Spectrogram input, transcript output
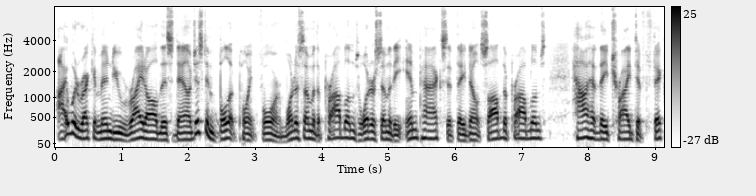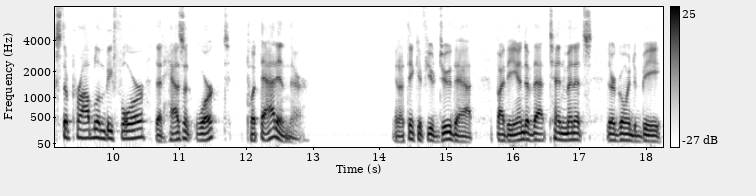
I would recommend you write all this down just in bullet point form. What are some of the problems? What are some of the impacts if they don't solve the problems? How have they tried to fix the problem before that hasn't worked? Put that in there. And I think if you do that, by the end of that 10 minutes, they're going to be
